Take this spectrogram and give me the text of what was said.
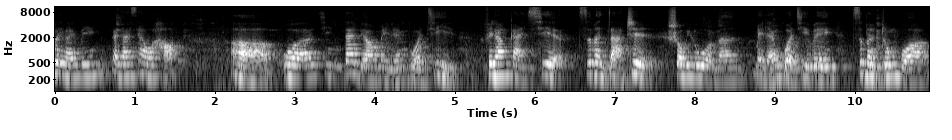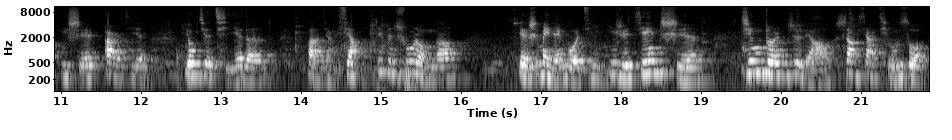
位来宾，大家下午好。呃，我仅代表美联国际，非常感谢《资本》杂志授予我们美联国际为资本中国第十二届优秀企业的啊奖项。这份殊荣呢，也是美联国际一直坚持精专治疗、上下求索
